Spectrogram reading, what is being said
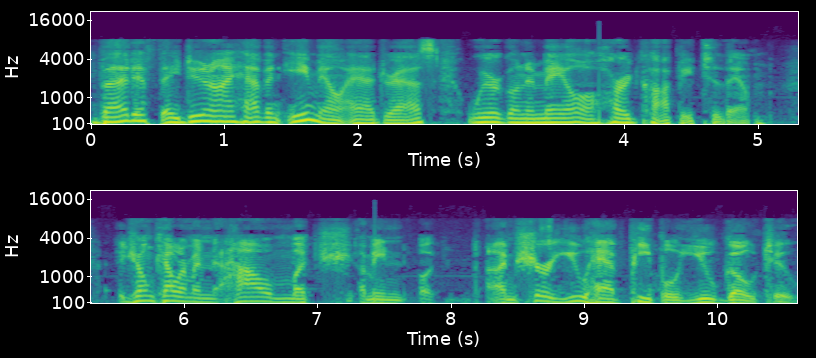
But if they do not have an email address, we're going to mail a hard copy to them. Joan Kellerman, how much? I mean, uh, I'm sure you have people you go to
